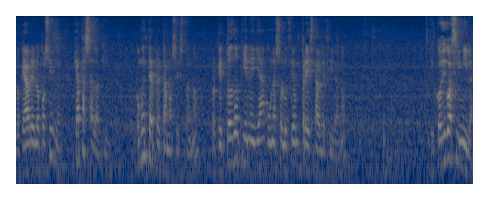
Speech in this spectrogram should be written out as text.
Lo que abre lo posible. ¿Qué ha pasado aquí? ¿Cómo interpretamos esto? ¿no? Porque todo tiene ya una solución preestablecida. ¿no? El código asimila,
